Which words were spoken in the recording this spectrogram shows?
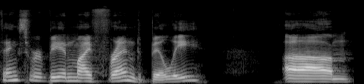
thanks for being my friend, Billy. Um,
